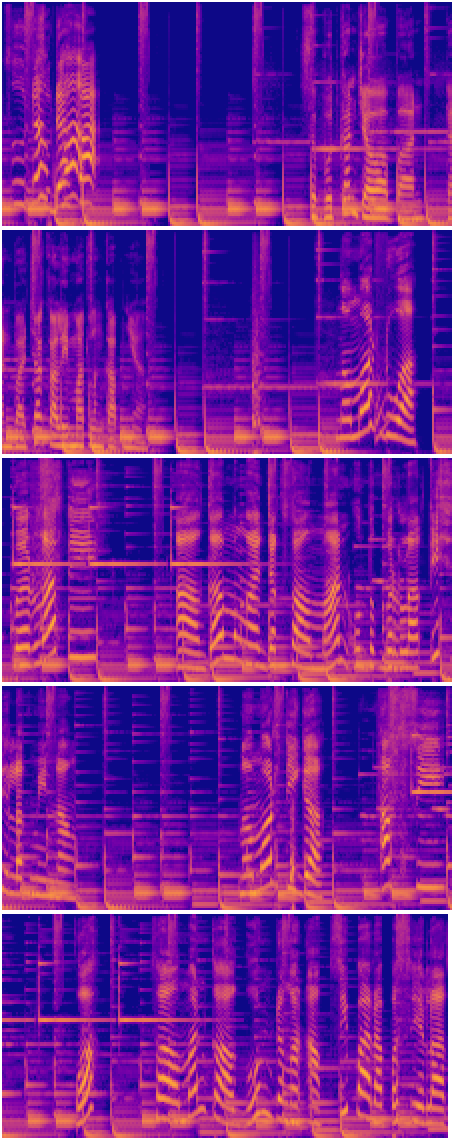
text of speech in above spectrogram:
sudah, Sudah, Pak. Sebutkan jawaban dan baca kalimat lengkapnya. Nomor 2. Berlatih. Agam mengajak Salman untuk berlatih silat Minang. Nomor 3. Aksi. Wah, Salman kagum dengan aksi para pesilat.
